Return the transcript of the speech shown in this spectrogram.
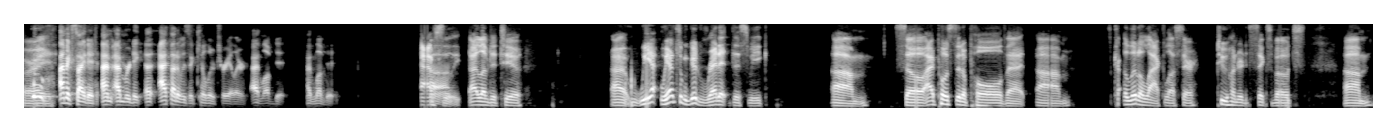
all right, I'm excited. I'm I'm ridiculous. Uh, I thought it was a killer trailer. I loved it. I loved it. Um Absolutely, um, I loved it too. Uh, we we had some good Reddit this week. Um, so I posted a poll that um, a little lackluster, 206 votes. Um,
